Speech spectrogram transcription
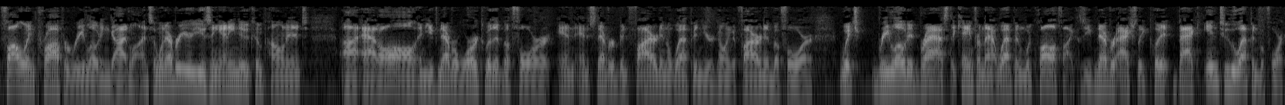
following proper reloading guidelines. So whenever you're using any new component, uh, at all and you've never worked with it before and, and it's never been fired in a weapon you're going to fire it in before, which reloaded brass that came from that weapon would qualify because you've never actually put it back into the weapon before.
